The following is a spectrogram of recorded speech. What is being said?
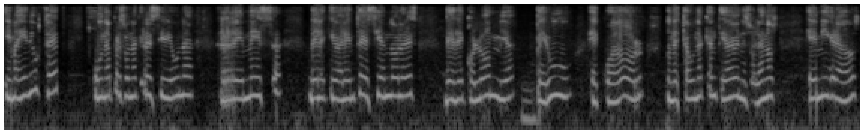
imagine usted una persona que recibía una remesa del equivalente de 100 dólares desde Colombia, Perú, Ecuador, donde está una cantidad de venezolanos emigrados,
